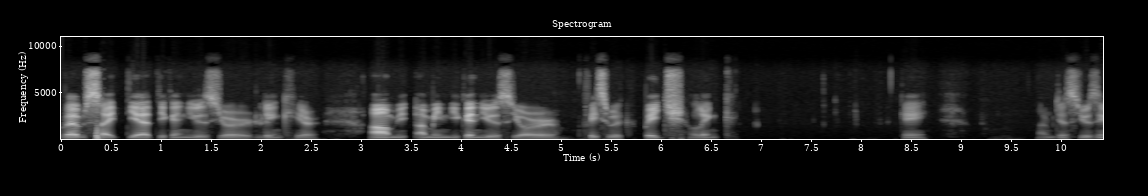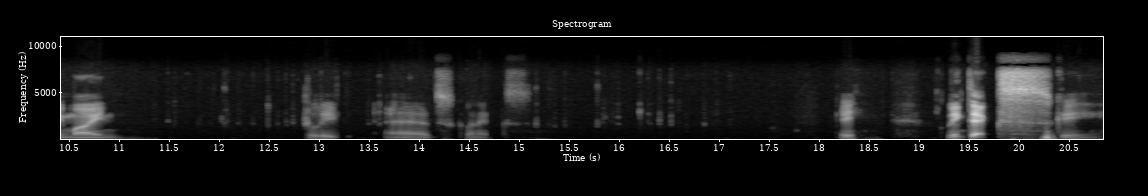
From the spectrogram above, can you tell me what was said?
website yet, you can use your link here. Um, I mean, you can use your Facebook page link. Okay, I'm just using mine. Click ads connects. Okay, link text. Okay,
